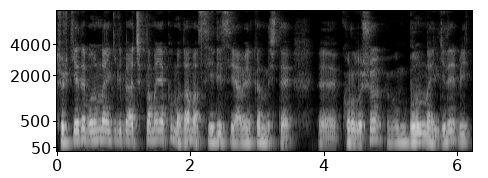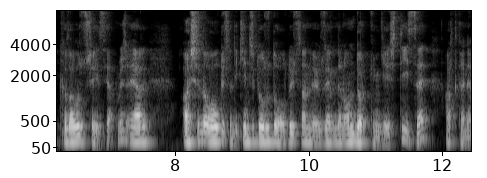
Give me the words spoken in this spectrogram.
Türkiye'de bununla ilgili bir açıklama yapılmadı ama CDC Amerika'nın işte e, kuruluşu bununla ilgili bir kılavuz şeysi yapmış. Eğer aşını olduysan, ikinci dozu da olduysan ve üzerinden 14 gün geçtiyse artık hani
